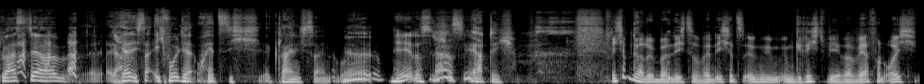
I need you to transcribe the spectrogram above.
Du hast ja, äh, ja. ich sag, ich wollte ja auch jetzt nicht kleinig sein, aber Ja, Nee, das ist ja, schon ehrt dich. Ich habe gerade überlegt, so wenn ich jetzt irgendwie im Gericht wäre, wer von euch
